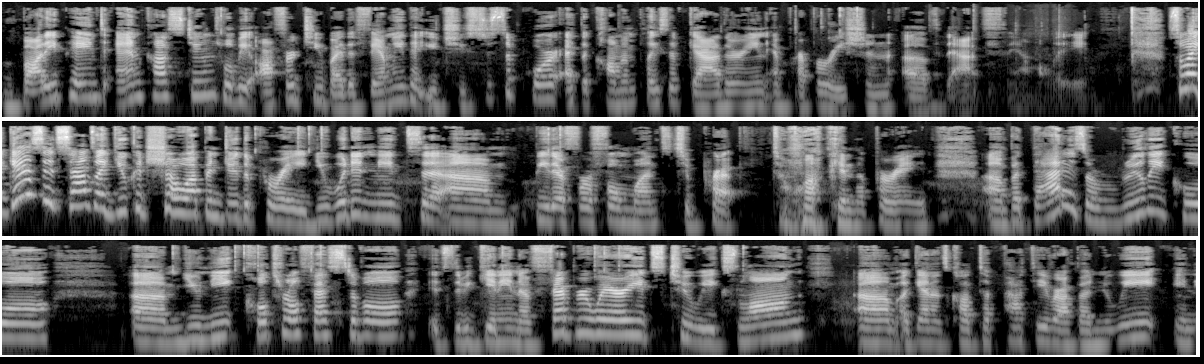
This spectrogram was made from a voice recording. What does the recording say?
Body paint and costumes will be offered to you by the family that you choose to support at the common place of gathering and preparation of that family. So I guess it sounds like you could show up and do the parade. You wouldn't need to um, be there for a full month to prep to walk in the parade. Um, but that is a really cool, um, unique cultural festival. It's the beginning of February. It's two weeks long. Um, again, it's called Tapati Rapa Nui in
